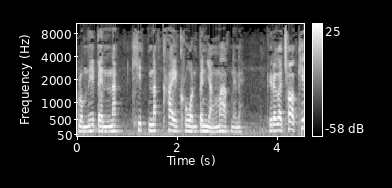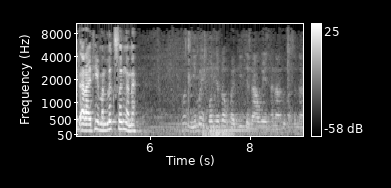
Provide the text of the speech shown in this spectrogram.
กลุ่มนี้เป็นนักคิดนักใคร่ครวญเป็นอย่างมากเนี่ยนะคือเราก็ชอบคิดอะไรที่มันลึกซึ้งอะนะวันนี้ไม่พ้นจะต้องไปพิจารณาเวทนานุปัสสนา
